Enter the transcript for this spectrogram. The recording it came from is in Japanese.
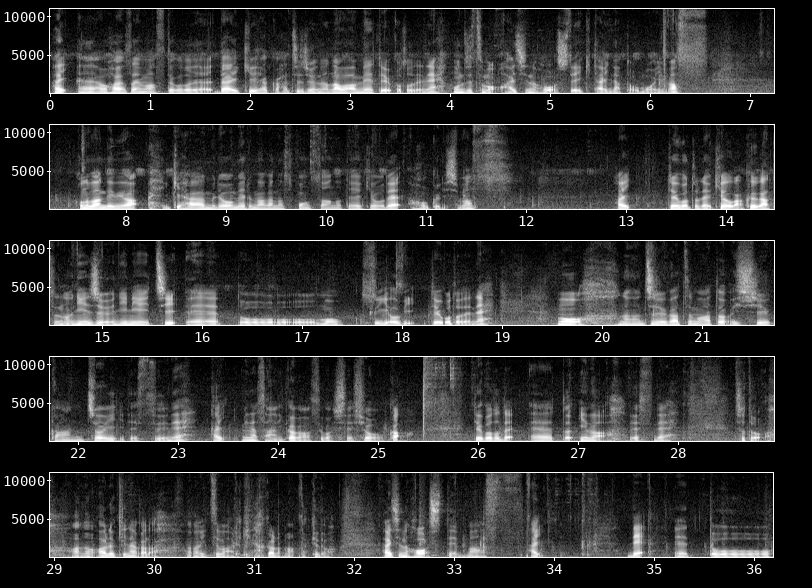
はい、えーおはようございます。ということで第987話目ということでね本日も配信の方をしていきたいなと思います。この番組は池早無料メルマガのスポンサーの提供でお送りします。はいということで今日が9月の22日えーっともう水曜日ということでねもう10月もあと1週間ちょいですね。はい皆さんいかがお過ごしでしょうか。ということでえーっと今ですねちょっとあの歩きながらいつも歩きながらなんだけど配信の方してます。はい。でえっと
